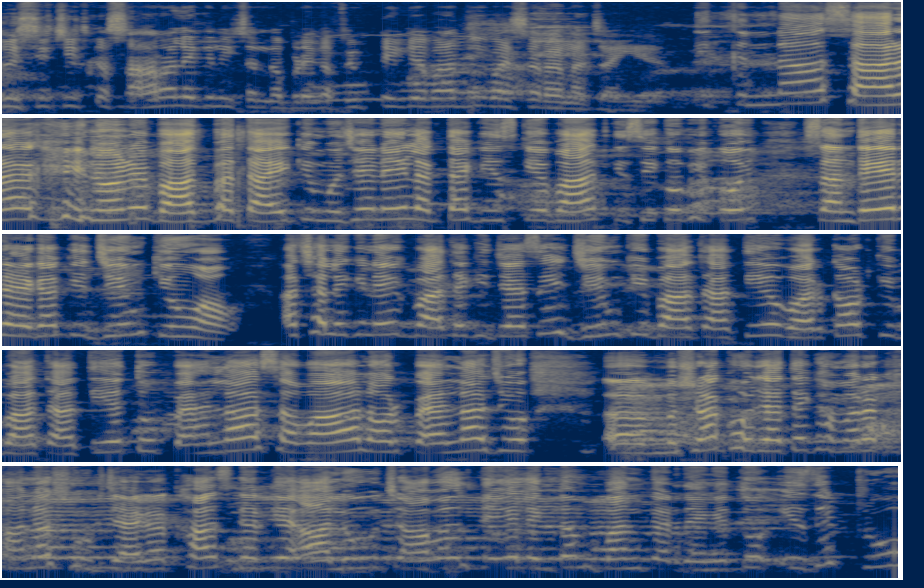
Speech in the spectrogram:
किसी चीज़ का सहारा लेके नहीं चलना पड़ेगा। फिफ्टी के बाद भी वैसा रहना चाहिए। इतना सारा इन्होंने बात बताई कि मुझे नहीं लगता कि इसके बाद किसी को भी कोई संदेह रहेगा कि जिम क्यों आओ। अच्छा लेकिन एक बात है कि जैसे ही जिम की बात आती है वर्कआउट की बात आती है तो पहला सवाल और पहला जो शक हो जाता है कि हमारा खाना छूट जाएगा खास करके आलू चावल तेल एकदम बंद कर देंगे। तो इज़ इट ट्रू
